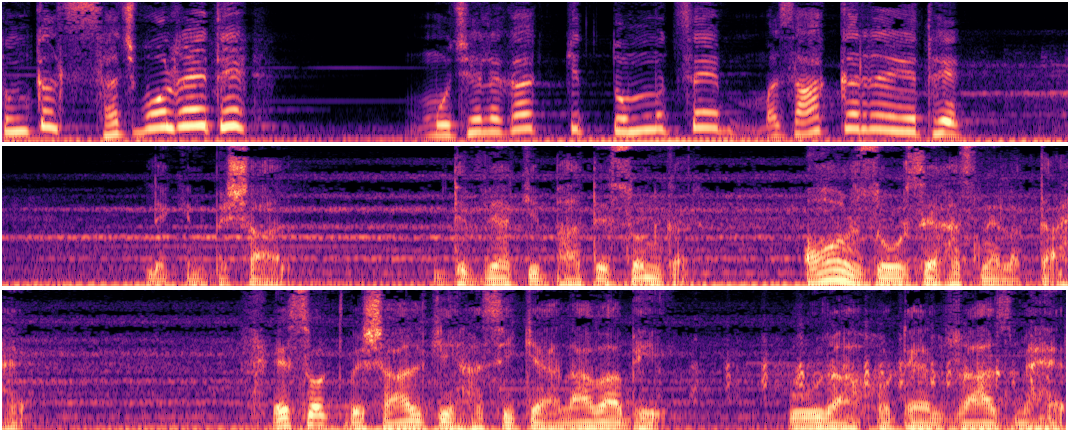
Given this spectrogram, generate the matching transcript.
तुम कल सच बोल रहे थे? मुझे लगा कि तुम मुझसे मज़ाक कर रहे थे। लेकिन विशाल दिव्या की बातें सुनकर और ज़ोर से हंसने लगता है। इस वक्त विशाल की हँसी के अलावा भी पूरा होटल राजमहल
